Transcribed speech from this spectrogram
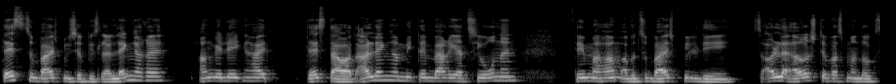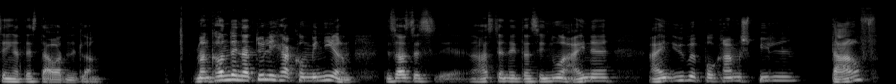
das zum Beispiel ist ein bisschen eine längere Angelegenheit, das dauert auch länger mit den Variationen, die wir haben, aber zum Beispiel die, das allererste, was man da gesehen hat, das dauert nicht lang. Man kann den natürlich auch kombinieren. Das heißt, es heißt ja nicht, dass ich nur eine, ein Überprogramm spielen darf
